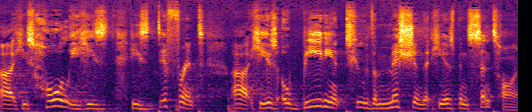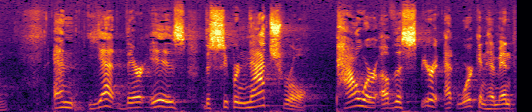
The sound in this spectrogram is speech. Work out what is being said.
Uh, he's holy, he's, he's different, uh, he is obedient to the mission that he has been sent on. And yet, there is the supernatural power of the Spirit at work in him. And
